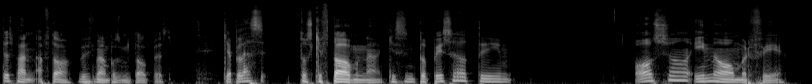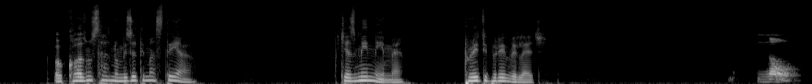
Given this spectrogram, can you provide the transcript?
Τέλος πάντων, αυτό. Δεν θυμάμαι πώς μου το είπες. Και απλά σ- το σκεφτόμουν και συνειδητοποίησα ότι όσο είμαι όμορφη, ο κόσμος θα νομίζει ότι είμαι αστεία. Και ας μην είμαι. Pretty privilege. No.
